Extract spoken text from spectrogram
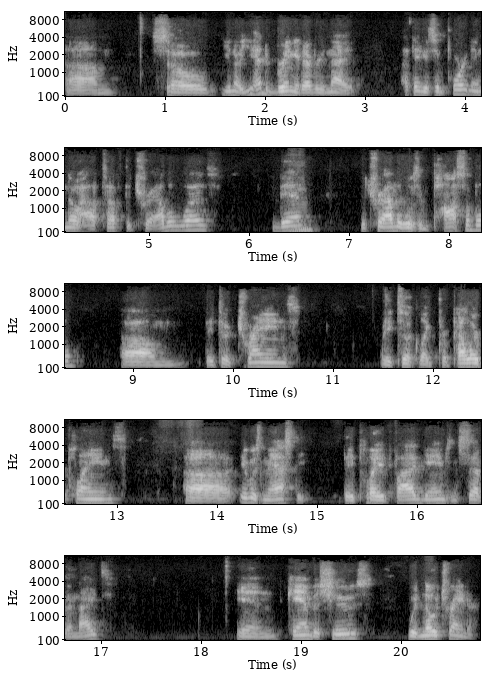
Um, so, you know, you had to bring it every night. I think it's important to know how tough the travel was then. The travel was impossible. Um, they took trains, they took like propeller planes. Uh, it was nasty. They played five games in seven nights in canvas shoes with no trainer.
